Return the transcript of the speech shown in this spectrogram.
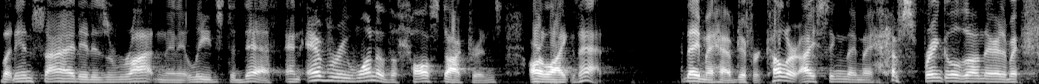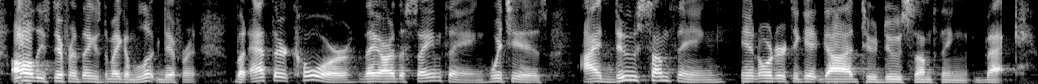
but inside it is rotten and it leads to death. And every one of the false doctrines are like that. They may have different color icing, they may have sprinkles on there, they may all these different things to make them look different, but at their core they are the same thing, which is I do something in order to get God to do something back.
